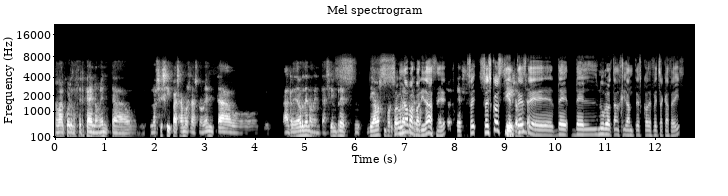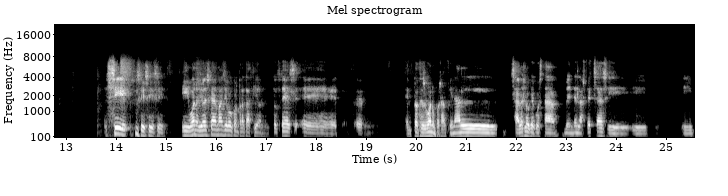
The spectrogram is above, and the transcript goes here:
no me acuerdo, cerca de 90, o no sé si pasamos las 90 o alrededor de 90. Siempre, digamos por Son una barbaridad, ¿eh? ¿Sois conscientes del número tan gigantesco de fecha que hacéis? Sí, sí, sí, sí. Y bueno, yo es que además llevo contratación. Entonces, eh, entonces, bueno, pues al final sabes lo que cuesta vender las fechas y, y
